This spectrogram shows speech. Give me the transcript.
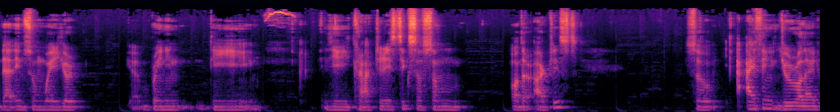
that in some way you're Uh, bringing the the characteristics of some other artists. So I think you relate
